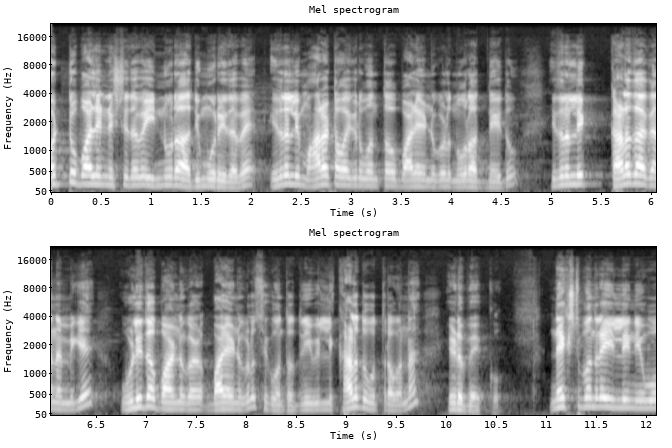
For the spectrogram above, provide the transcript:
ಒಟ್ಟು ಬಾಳೆಹಣ್ಣು ಎಷ್ಟಿದ್ದಾವೆ ಇನ್ನೂರ ಹದಿಮೂರು ಇದ್ದಾವೆ ಇದರಲ್ಲಿ ಮಾರಾಟವಾಗಿರುವಂಥವು ಬಾಳೆಹಣ್ಣುಗಳು ನೂರ ಹದಿನೈದು. ಇದರಲ್ಲಿ ಕಳೆದಾಗ ನಮಗೆ ಉಳಿದ ಬಾಣುಗಳು ಬಾಳೆಹಣ್ಣುಗಳು ಸಿಗುವಂಥದ್ದು. ನೀವು ಇಲ್ಲಿ ಕಳೆದ ಉತ್ತರವನ್ನು ಇಡಬೇಕು. ನೆಕ್ಸ್ಟ್ ಬಂದರೆ ಇಲ್ಲಿ ನೀವು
